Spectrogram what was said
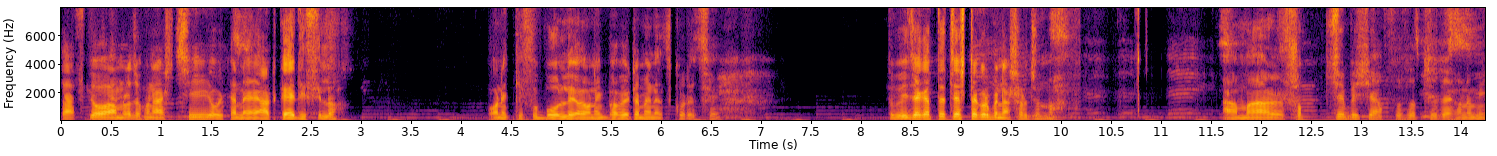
আজকেও আমরা যখন আসছি, ওইখানে আটকায় দিছিল। অনেক কিছু বলে অনেকভাবে এটা ম্যানেজ করেছে। তবে এই জায়গাতে চেষ্টা করবেন আসার জন্য। আমার সবচেয়ে বেশি আফসোস হচ্ছে যে এখন আমি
